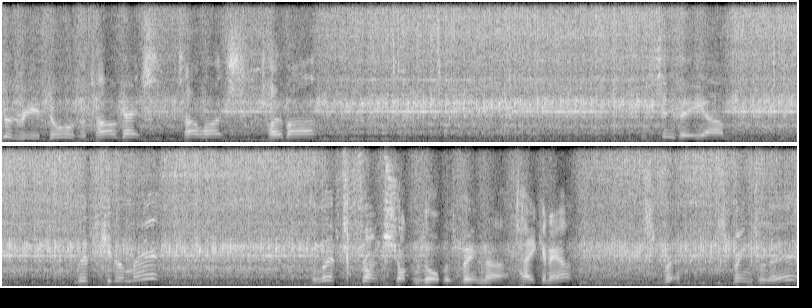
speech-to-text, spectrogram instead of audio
Good rear doors with tailgates, tail lights, tow bar. You see the um, lift kit on there. The left front shock absorber's been uh, taken out. Spr springs are there.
